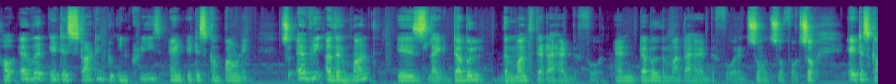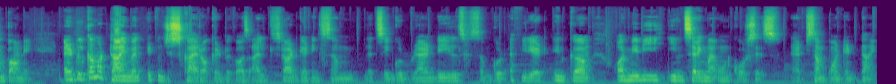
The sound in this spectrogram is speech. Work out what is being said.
However, it is starting to increase and it is compounding. So every other month is like double the month that I had before and double the month I had before and so on and so forth. So it is compounding and it will come a time when it will just skyrocket because I'll start getting some, let's say good brand deals, some good affiliate income, or maybe even selling my own courses at some point in time.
